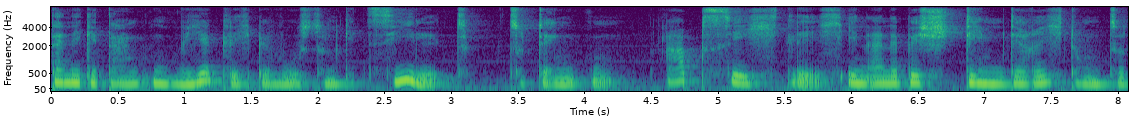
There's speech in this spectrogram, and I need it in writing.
deine Gedanken wirklich bewusst und gezielt zu denken, absichtlich in eine bestimmte Richtung zu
